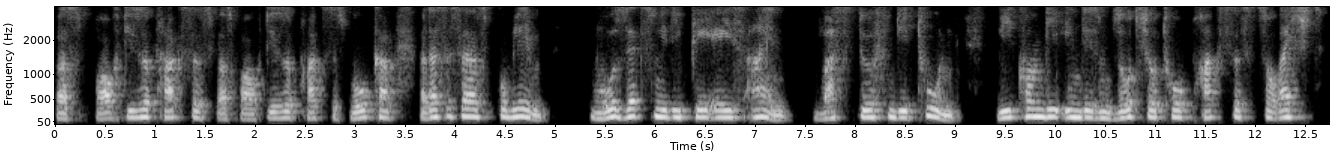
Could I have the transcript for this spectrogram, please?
was braucht diese Praxis, was braucht diese Praxis, wo kann, weil das ist ja das Problem. Wo setzen wir die PAs ein? Was dürfen die tun? Wie kommen die in diesem Soziotop-Praxis zurecht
